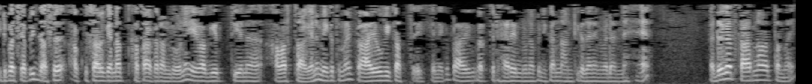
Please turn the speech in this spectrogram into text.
ඊට පස්සේ අපි දස අකුසල් ගැනත් කතා කරන්න ඕනේ. ඒ වගේ තියෙන අවස්ථා ගැන මේක තමයි ප්‍රායෝගිකත්වය කියන එක. ප්‍රායෝගිකත්වයට හැරෙන්න ඕන අපි නිකන් අන්තික දැනෙන්න වැඩක් නැහැ. වැදගත් කාරණාවක් තමයි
